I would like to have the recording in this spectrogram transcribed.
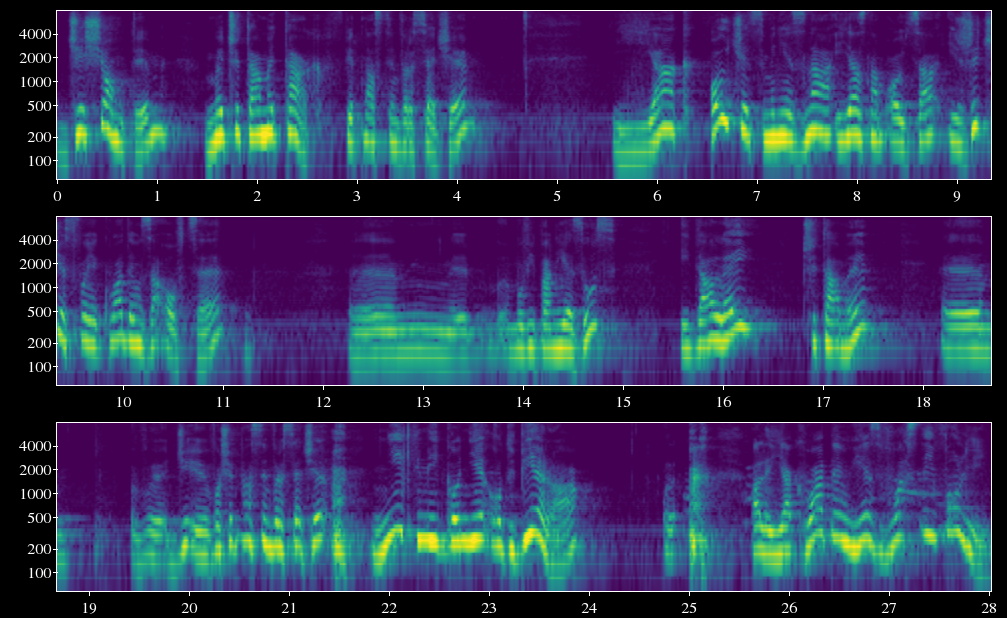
10, my czytamy tak w 15 wersecie. Jak ojciec mnie zna i ja znam ojca, i życie swoje kładę za owce, mówi Pan Jezus. I dalej czytamy w, w 18 wersecie, nikt mi go nie odbiera, ale ja kładę je z własnej woli.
